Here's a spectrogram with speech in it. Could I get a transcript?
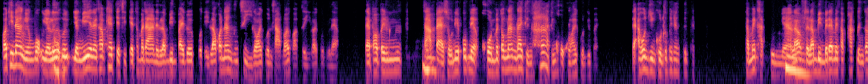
เพราะที่นั่งอย่างบอกอย่าลืมอย่างนี้นะครับ แค่เจ็ดสิบเจ็ดธรรมดาเนี่ยเราบินไปโดยปกติเราก็นั่งถึงสี่ร้อยคนสามร้อยกว่าสี่ร้อยคนอยู่แล้ว แต่พอเป็น สามแปดศูนย์เนี่ยปุ๊บเนี่ยคนมันต้องนั่งได้ถึงห้าถึงหกร้อยคนขึ้นไป แต่เอาคนยิงคนก็ไม่นั่งขึ้นกันทำให้ขาดทุนไงอืมแล้วเสร็จแล้วบินไปได้ไม่สักพักหนึ่งก็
